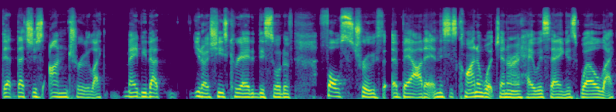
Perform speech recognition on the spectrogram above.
That That's just untrue. Like maybe that, you know, she's created this sort of false truth about it. And this is kind of what Jenna O'Hea was saying as well. Like,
